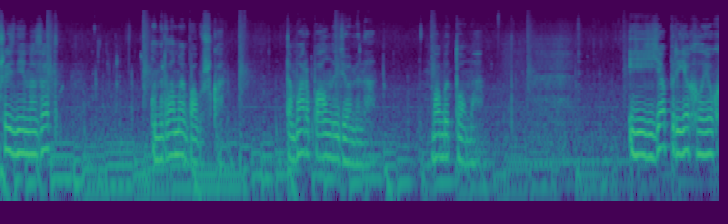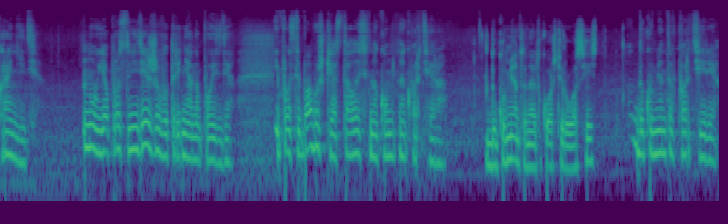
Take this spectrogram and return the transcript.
Шесть дней назад умерла моя бабушка. Тамара Павловна Демина. Баба Тома. И я приехала ее хранить. Ну, я просто не здесь живу три дня на поезде. И после бабушки осталась однокомнатная квартира. Документы на эту квартиру у вас есть? Документы в квартире.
